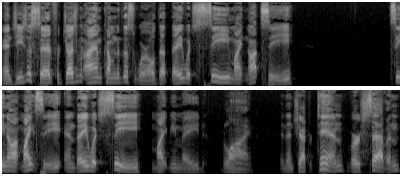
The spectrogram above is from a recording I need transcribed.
And Jesus said, For judgment I am come to this world, that they which see might not see, see not might see, and they which see might be made blind. And then chapter 10, verse 7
